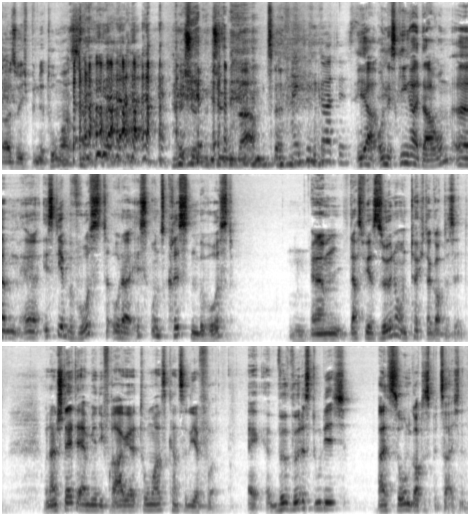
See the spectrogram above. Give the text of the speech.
Also ich bin der Thomas. schönen, schönen guten Abend. Ein Kind Gottes. Ja, und es ging halt darum, ähm, äh, ist dir bewusst oder ist uns Christen bewusst, ähm, dass wir Söhne und Töchter Gottes sind? Und dann stellte er mir die Frage, Thomas, kannst du dir vor, äh, wür- würdest du dich als Sohn Gottes bezeichnen?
